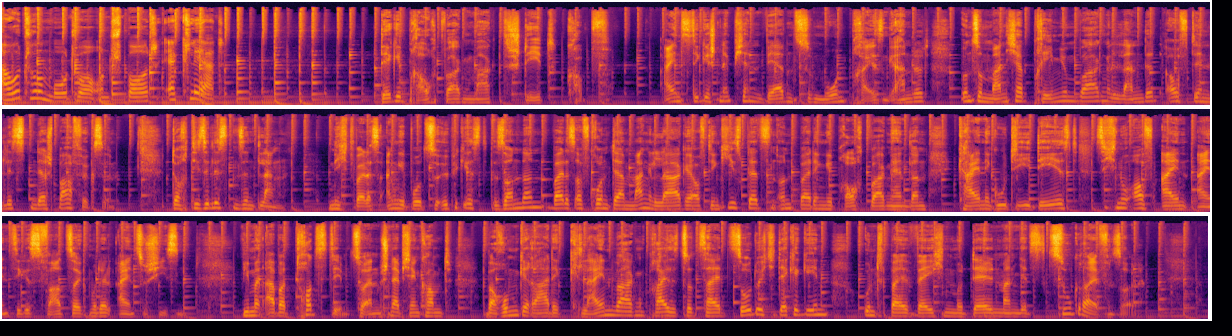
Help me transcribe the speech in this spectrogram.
Auto, Motor und Sport erklärt. Der Gebrauchtwagenmarkt steht Kopf. Einstige Schnäppchen werden zu Mondpreisen gehandelt und so mancher Premiumwagen landet auf den Listen der Sparfüchse. Doch diese Listen sind lang. Nicht, weil das Angebot zu üppig ist, sondern weil es aufgrund der Mangellage auf den Kiesplätzen und bei den Gebrauchtwagenhändlern keine gute Idee ist, sich nur auf ein einziges Fahrzeugmodell einzuschießen. Wie man aber trotzdem zu einem Schnäppchen kommt, warum gerade Kleinwagenpreise zurzeit so durch die Decke gehen und bei welchen Modellen man jetzt zugreifen soll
